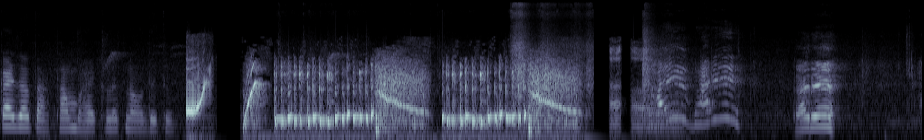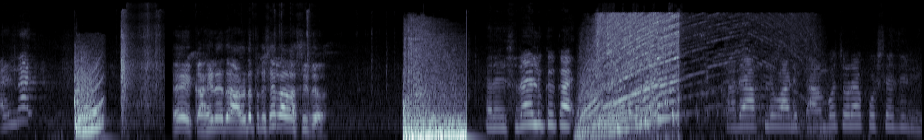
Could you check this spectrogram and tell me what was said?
काय जाता? थांब खलत नाव देतो. काही नाही ए काही नाही तर आरडत कशाला आलास तिथं अरे इसरायल का काय? अरे आपल्या वाडीत आंबा चोरा कोशा दिली.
